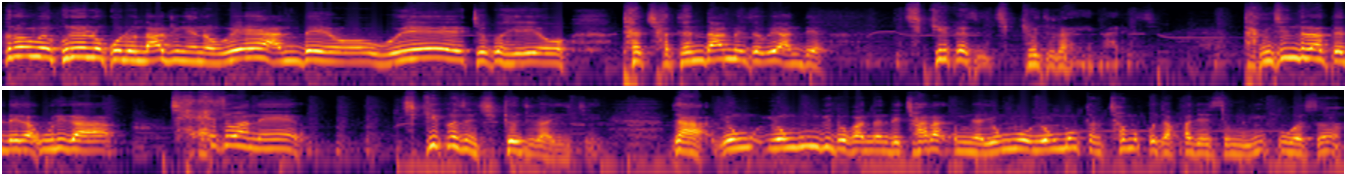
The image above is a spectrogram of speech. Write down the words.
그러면 그래놓고는 나중에는 왜 안 돼요 왜 저거 해요 다차 된다면서 왜 안 돼요 지킬 것은 지켜주라 이 말이지 당신들한테 내가 우리가 최소한의 지킬 것은 지켜주라 이지. 자, 용, 용궁기도 갔는데 자라, 뭐냐, 용모, 용봉탕 처먹고 자빠져 있으면 이쁘겠어?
